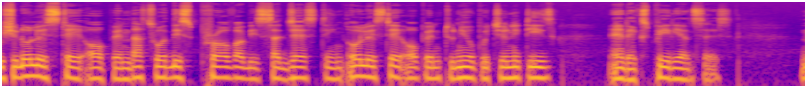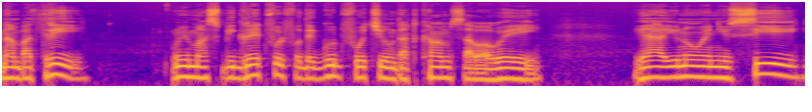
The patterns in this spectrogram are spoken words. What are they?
we should always stay open. That's what this proverb is suggesting. Always stay open to new opportunities and experiences. Number three, we must be grateful for the good fortune that comes our way. Yeah, you know, when you see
